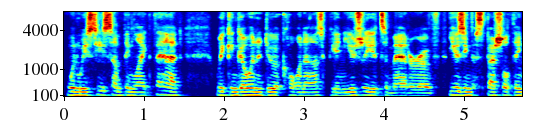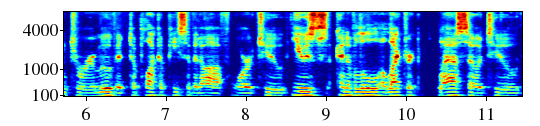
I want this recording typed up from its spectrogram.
When we see something like that, we can go in and do a colonoscopy, and usually it's a matter of using a special thing to remove it, to pluck a piece of it off, or to use kind of a little electric lasso to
